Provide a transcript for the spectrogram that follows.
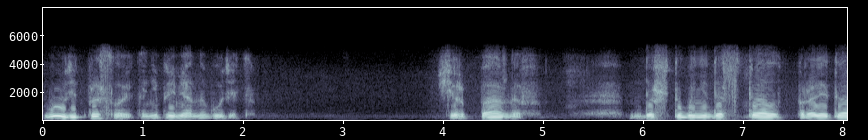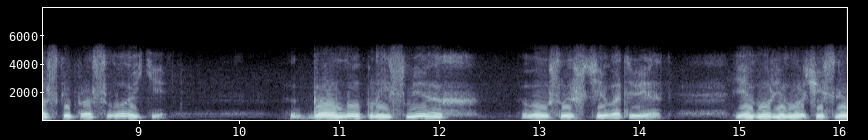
будет прослойка, непременно будет. Черпанов, да чтобы не достал пролетарской прослойки, голубный смех вы услышите в ответ. Егор Егорович, если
